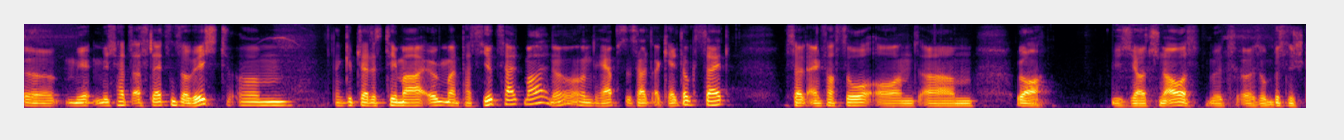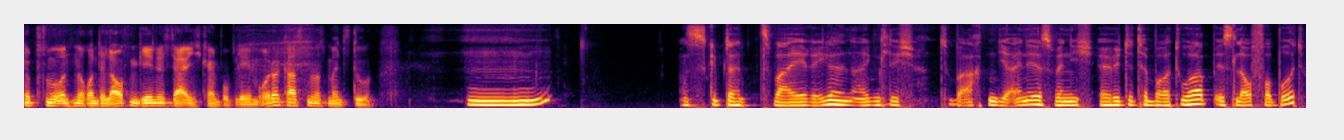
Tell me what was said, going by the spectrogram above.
äh, mir, mich hat es erst letztens erwischt. Ähm, dann gibt es ja das Thema, irgendwann passiert es halt mal, ne? Und Herbst ist halt Erkältungszeit. Ist halt einfach so. Und ähm, ja, wie sieht es schon aus? Mit äh, so ein bisschen Schnupfen und eine Runde laufen gehen ist ja eigentlich kein Problem, oder Carsten? Was meinst du? Mm, es gibt da zwei Regeln eigentlich zu beachten. Die eine ist, wenn ich erhöhte Temperatur habe, ist Laufverbot.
